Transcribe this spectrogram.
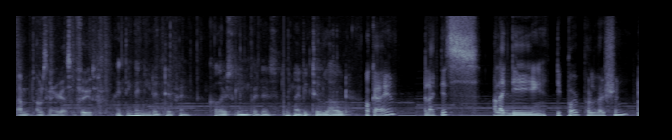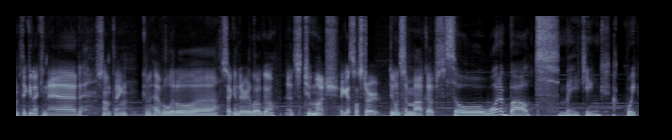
I'm, I'm just gonna go get some food. I think I need a different color scheme for this. It might be too loud. Okay, I like this. I like the the purple version. I'm thinking I can add something. Can have a little uh, secondary logo. It's too much. I guess I'll start doing some mock-ups. So what about making a quick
